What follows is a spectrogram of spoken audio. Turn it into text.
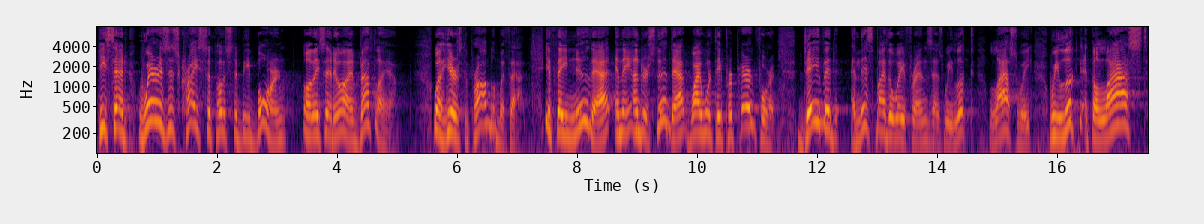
he said, "Where is this Christ supposed to be born?" Oh, they said, "Oh, in Bethlehem." Well, here's the problem with that. If they knew that and they understood that, why weren't they prepared for it? David, and this, by the way, friends, as we looked last week, we looked at the last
